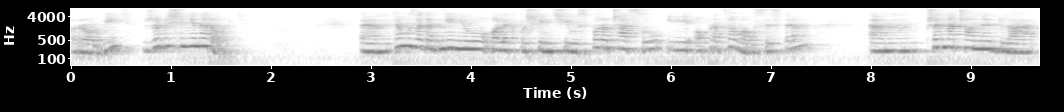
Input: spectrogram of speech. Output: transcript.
robić, żeby się nie narobić. Em, Temu zagadnieniu Olek poświęcił sporo czasu i opracował system em, przeznaczony dla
